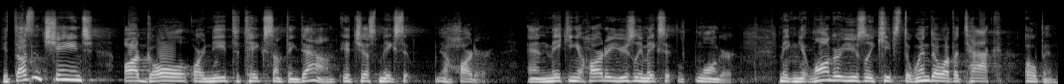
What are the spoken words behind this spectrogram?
It doesn't change our goal or need to take something down. It just makes it harder. And making it harder usually makes it longer. Making it longer usually keeps the window of attack open.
